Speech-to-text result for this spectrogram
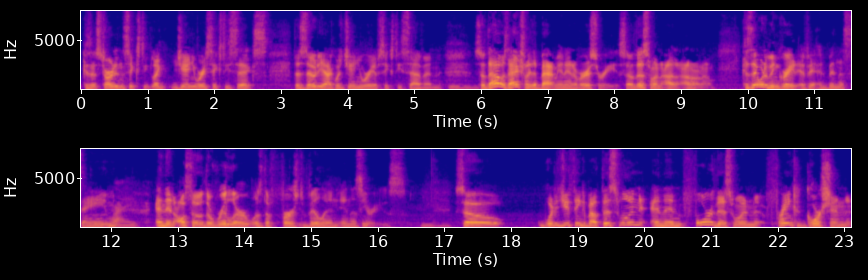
Because it started in 60 like january 66 the zodiac was january of 67 mm-hmm. so that was actually the batman anniversary. So this one i, I don't know. Because it would have been great if it had been the same. Right. and then also the Riddler was the first villain in the series. Mm-hmm. So, what did you think about this one? And then for this one, Frank Gorshin,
